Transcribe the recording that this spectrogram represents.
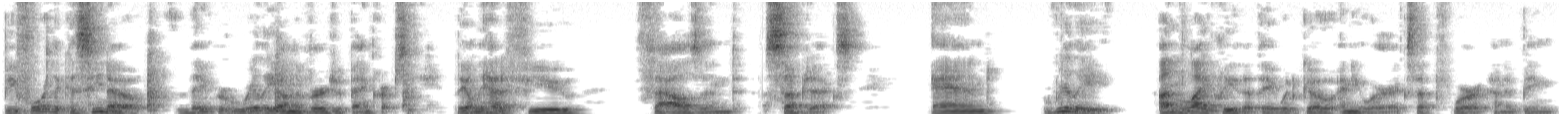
before the casino, they were really on the verge of bankruptcy. They only had a few thousand subjects. And really, unlikely that they would go anywhere except for kind of being,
